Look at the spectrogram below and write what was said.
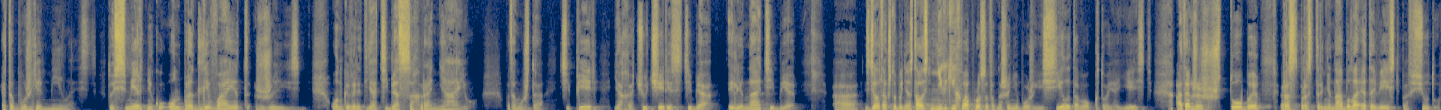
Это Божья милость. То есть смертнику он продлевает жизнь. Он говорит, я тебя сохраняю, потому что теперь я хочу через тебя или на тебе а, сделать так, чтобы не осталось никаких вопросов в отношении Божьей силы, того, кто я есть, а также чтобы распространена была эта весть повсюду.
